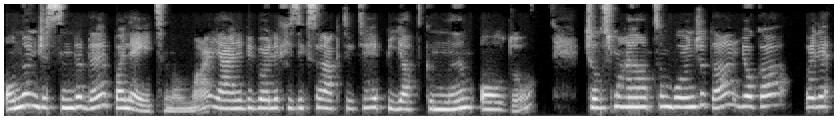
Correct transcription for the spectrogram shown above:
Onun öncesinde de bale eğitimim var. Yani bir böyle fiziksel aktivite hep bir yatkınlığım oldu. Çalışma hayatım boyunca da yoga böyle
